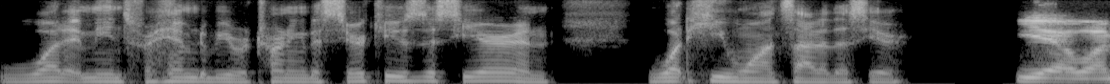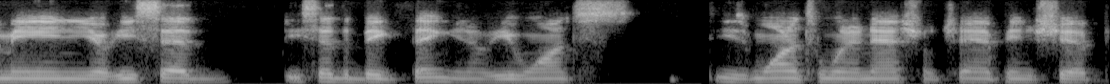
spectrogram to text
what it means for him to be returning to Syracuse this year and what he wants out of this year? Yeah, well, I mean, you know, he said he said the big thing. You know, he wants he's wanted to win a national championship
